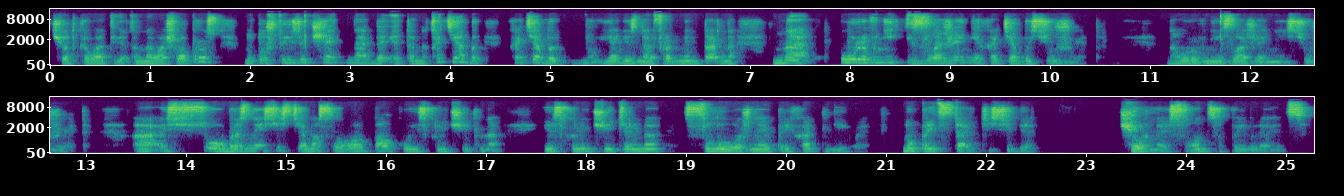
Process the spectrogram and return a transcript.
четкого ответа на ваш вопрос, но то, что изучать надо, это хотя бы, хотя бы, ну, я не знаю, фрагментарно, на уровне изложения хотя бы сюжета, на уровне изложения сюжета. А образная система слова полку исключительно, исключительно сложная, прихотливая. Ну, представьте себе, черное солнце появляется,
